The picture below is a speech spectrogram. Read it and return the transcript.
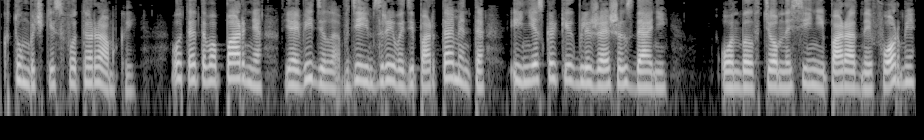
к тумбочке с фоторамкой. Вот этого парня я видела в день взрыва департамента и нескольких ближайших зданий. Он был в темно-синей парадной форме,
